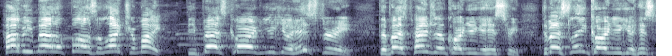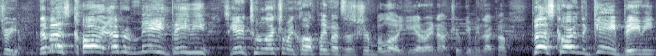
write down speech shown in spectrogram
Heavy Metal Falls Electrumite, the best card in Yu-Gi-Oh! history, the best Pendulum card in Yu-Gi-Oh! history, the best Link card in Yu-Gi-Oh! history, the best card ever made, baby! So get into an Electrumite Claw Play Mats description below. You can get it right now at trifgaming.com. Best card in the game, baby!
